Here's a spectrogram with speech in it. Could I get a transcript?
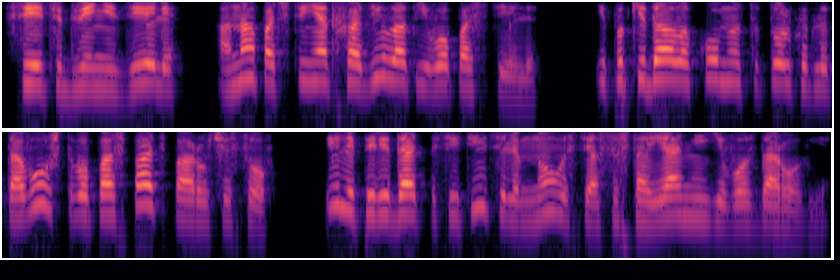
Все эти две недели она почти не отходила от его постели и покидала комнату только для того, чтобы поспать пару часов или передать посетителям новости о состоянии его здоровья.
